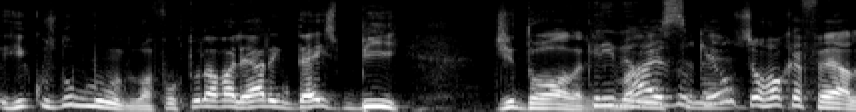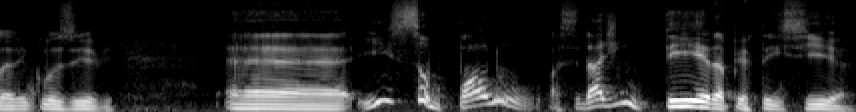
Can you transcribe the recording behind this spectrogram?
ricos do mundo. A fortuna avaliada em 10 bi de dólares. Incrível mais isso, do que né? o seu Rockefeller, inclusive. É, e São Paulo, a cidade inteira pertencia.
